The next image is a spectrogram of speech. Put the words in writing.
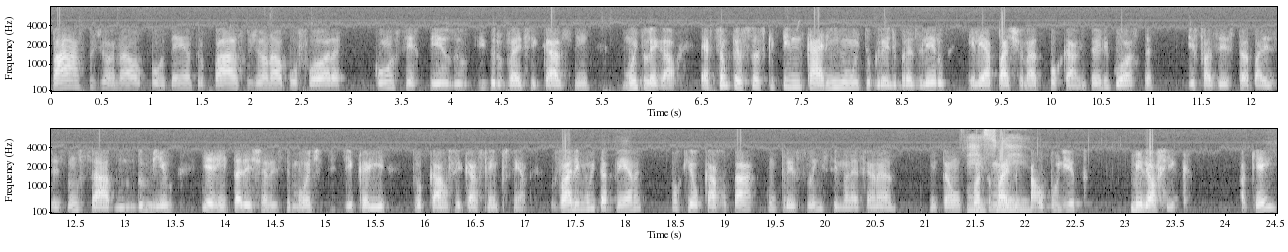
passa o jornal por dentro, passa o jornal por fora, com certeza o vidro vai ficar assim muito legal. É, são pessoas que têm um carinho muito grande. O brasileiro, ele é apaixonado por carro, então ele gosta de fazer esse trabalho, às vezes, num sábado, num domingo, e a gente está deixando esse monte de dica aí para o carro ficar 100%. Vale muito a pena, porque o carro está com preço lá em cima, né, Fernando? Então, é quanto mais o carro bonito, melhor fica. Ok?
